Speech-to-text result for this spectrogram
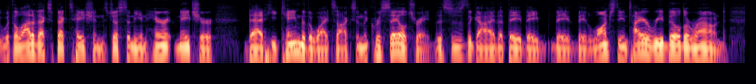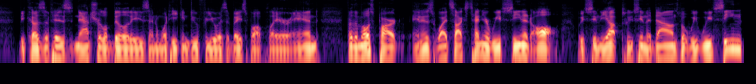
with a lot of expectations just in the inherent nature that he came to the White Sox in the Chris Sale trade. This is the guy that they they they they launched the entire rebuild around because of his natural abilities and what he can do for you as a baseball player. And for the most part, in his White Sox tenure, we've seen it all. We've seen the ups, we've seen the downs, but we we've seen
